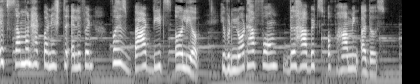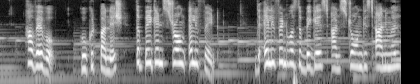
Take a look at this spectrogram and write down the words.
if someone had punished the elephant for his bad deeds earlier, he would not have formed the habits of harming others. However, who could punish the big and strong elephant? The elephant was the biggest and strongest animal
